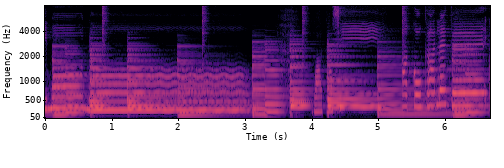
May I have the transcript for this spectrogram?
きも」「私憧れている」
